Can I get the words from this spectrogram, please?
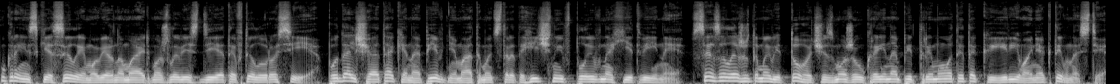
Українські сили ймовірно мають можливість діяти в тилу Росії. Подальші атаки на півдні матимуть стратегічний вплив на хід війни. Все залежатиме від того, чи зможе Україна підтримувати такий рівень активності.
